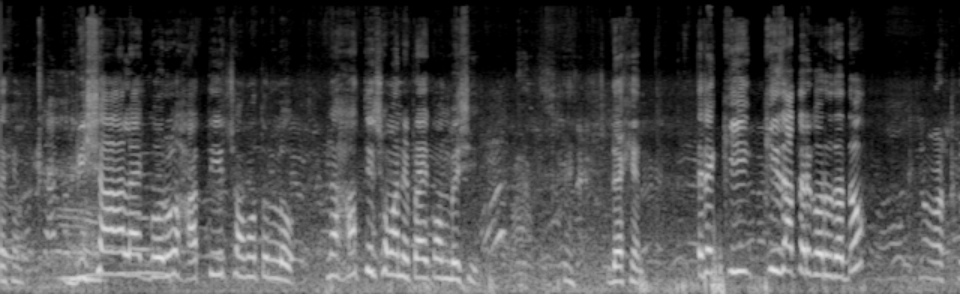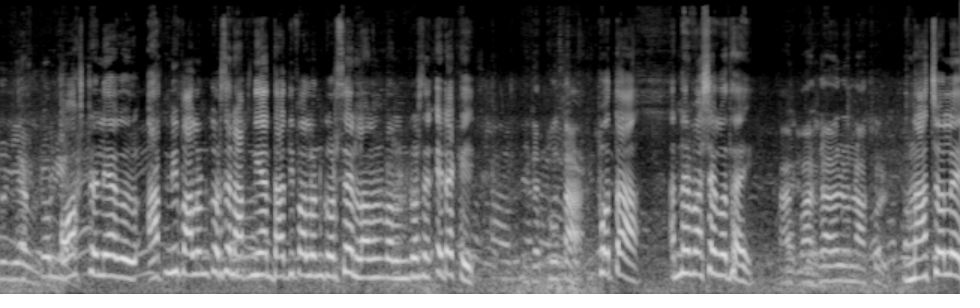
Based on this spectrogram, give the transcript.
দেখেন। বিশাল এক গরু হাতির সমতুল্য। না হাতির সমানে প্রায় কম বেশি। দেখেন। এটা কি কি জাতের গরু দাদু? অস্ট্রেলিয়া গরু। আপনি পালন করছেন আপনি আর দাদি পালন করছেন লালন পালন করছেন এটা কি? পোতা। আপনার বাসা কোথায়? না চলে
